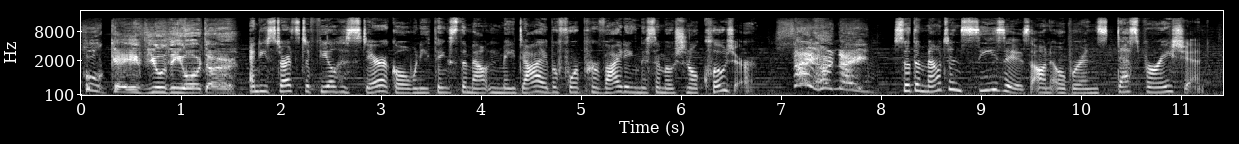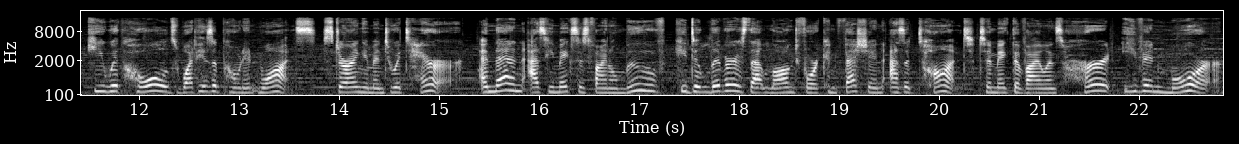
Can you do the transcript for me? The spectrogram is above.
Who gave you the order? And he starts to feel hysterical when he thinks the mountain may die before providing this emotional closure. Say her name! So the mountain seizes on Oberyn's desperation. He withholds what his opponent wants, stirring him into a terror. And then, as he makes his final move, he delivers that longed for confession as a taunt to make the violence hurt even more,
